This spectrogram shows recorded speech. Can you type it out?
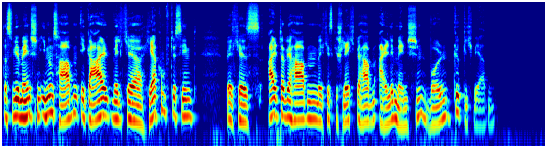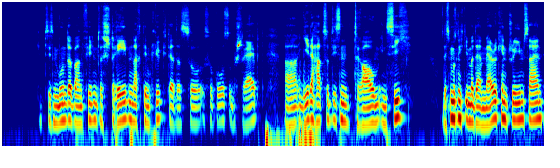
das wir Menschen in uns haben, egal welcher Herkunft wir sind, welches Alter wir haben, welches Geschlecht wir haben, alle Menschen wollen glücklich werden. Gibt diesen wunderbaren Film Das Streben nach dem Glück, der das so, so groß umschreibt. Äh, jeder hat so diesen Traum in sich. Das muss nicht immer der American Dream sein,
